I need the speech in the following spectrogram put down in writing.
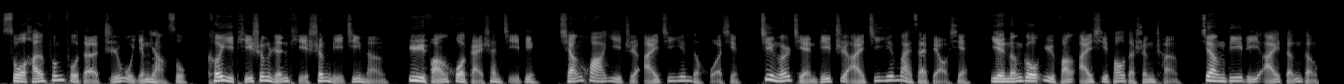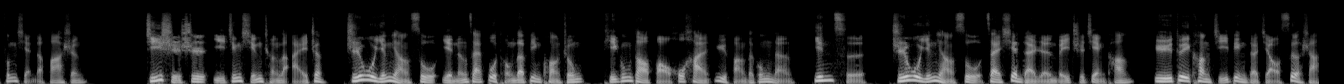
所含丰富的植物营养素，可以提升人体生理机能，预防或改善疾病。强化抑制癌基因的活性，进而减低致癌基因外在表现，也能够预防癌细胞的生成，降低罹癌等等风险的发生。即使是已经形成了癌症，植物营养素也能在不同的病况中提供到保护和预防的功能。因此，植物营养素在现代人维持健康与对抗疾病的角色上。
